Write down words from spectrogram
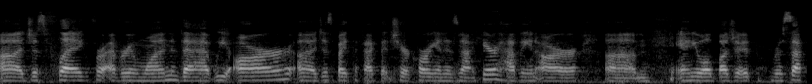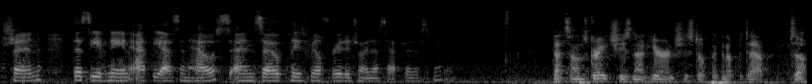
uh, just flag for everyone that we are, uh, despite the fact that Chair Corrigan is not here, having our um, annual budget reception this evening at the Essen Haus, and so please feel free to join us after this meeting. That sounds great. She's not here and she's still picking up the tab. So,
